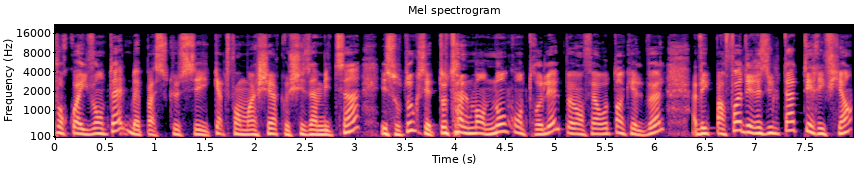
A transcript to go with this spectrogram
Pourquoi y vont-elles? Ben Parce que c'est quatre fois moins cher que chez un médecin et surtout que c'est totalement non contrôlé. Elles peuvent en faire autant qu'elles veulent avec parfois des résultats terrifiants.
